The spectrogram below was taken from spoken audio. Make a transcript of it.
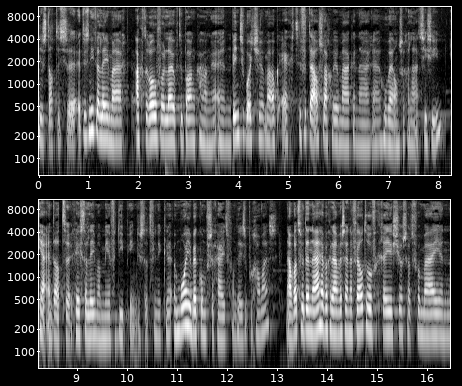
Dus dat is, uh, het is niet alleen maar achterover lui op de bank hangen en binge-watchen, maar ook echt de vertaalslag weer maken naar uh, hoe wij onze relatie zien. Ja, en dat uh, geeft alleen maar meer verdieping. Dus dat vind ik een mooie bijkomstigheid van deze programma's. Nou, wat we daarna hebben gedaan, we zijn naar Veldhoven gereden. Jos had voor mij een,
